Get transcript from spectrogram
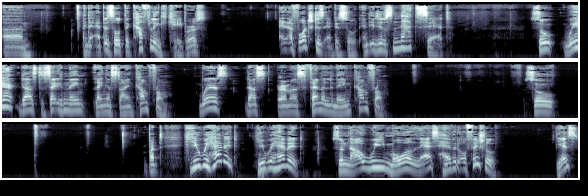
um, in the episode The Cufflink Capers. And I've watched this episode and it was not said. So where does the second name Langenstein come from? Where does Irma's family name come from? So, but here we have it. Here we have it. So now we more or less have it official. Yes,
